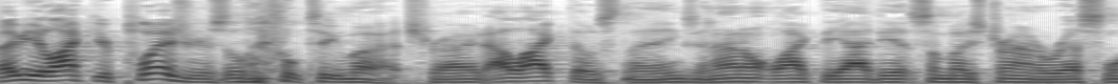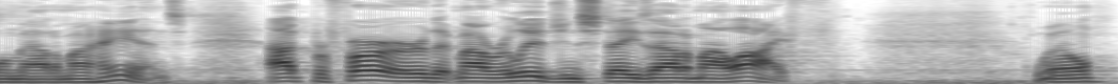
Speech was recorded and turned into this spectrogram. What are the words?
maybe you like your pleasures a little too much, right? I like those things, and I don't like the idea that somebody's trying to wrestle them out of my hands. I'd prefer that my religion stays out of my life. Well,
